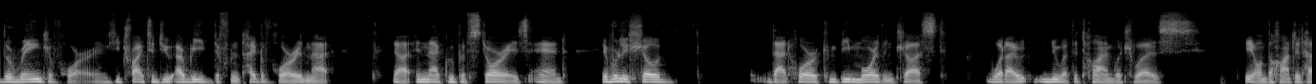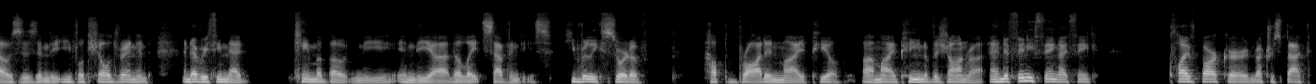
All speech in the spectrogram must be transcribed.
the range of horror and he tried to do every different type of horror in that uh, in that group of stories and it really showed that horror can be more than just what i knew at the time which was you know the haunted houses and the evil children and and everything that came about in the in the uh, the late 70s he really sort of helped broaden my appeal uh, my opinion of the genre. And if anything i think clive barker in retrospect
